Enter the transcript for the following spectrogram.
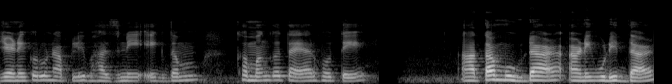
जेणेकरून आपली भाजणी एकदम खमंग तयार होते. आता मूग डाळ आणि उडीद डाळ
